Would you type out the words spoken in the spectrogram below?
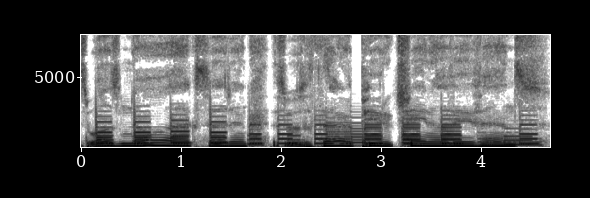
This was no accident, this was a therapeutic chain of events.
